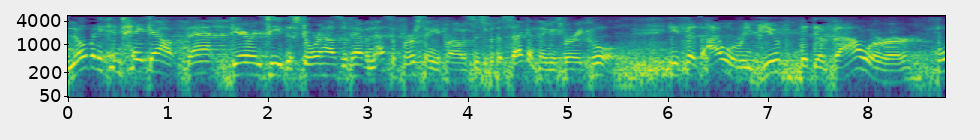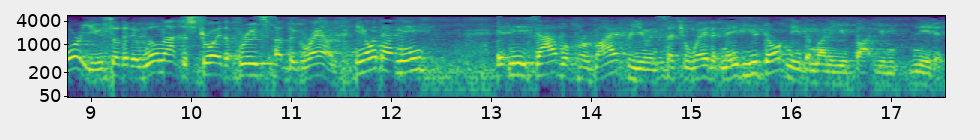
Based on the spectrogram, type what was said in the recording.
Nobody can take out that guarantee, the storehouse of heaven. That's the first thing he promises, but the second thing is very cool. He says, I will rebuke the devourer for you so that it will not destroy the fruits of the ground. You know what that means? It means God will provide for you in such a way that maybe you don't need the money you thought you needed.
